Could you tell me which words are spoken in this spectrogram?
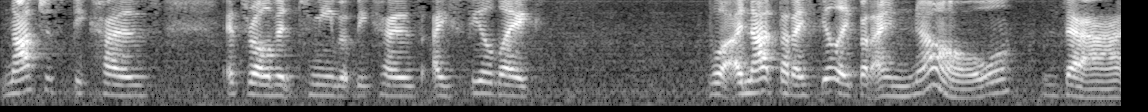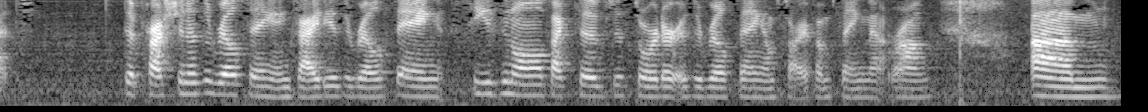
not just because it's relevant to me, but because I feel like well, not that I feel like, but I know that depression is a real thing, anxiety is a real thing, seasonal affective disorder is a real thing. I'm sorry if I'm saying that wrong. Um,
